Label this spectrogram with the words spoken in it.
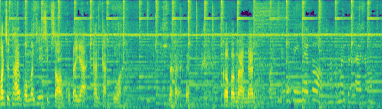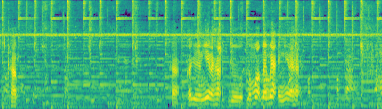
วันสุดท้ายผมวันที่12ครบระยะการกักตัวนะฮะก็ประมาณนั้น จริงๆแค่ก็มันก็ไม่เป็นไรเนาะครับ ฮะก็อยู่อย่างนี้แหละฮะ อยู่มะม่วแม่แม่ๆอย่างนี้แหละฮะ บางอย่างก็ให้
